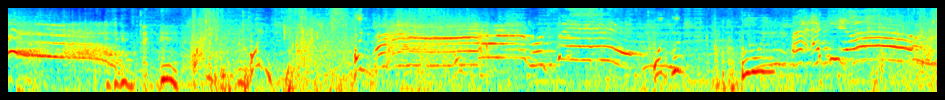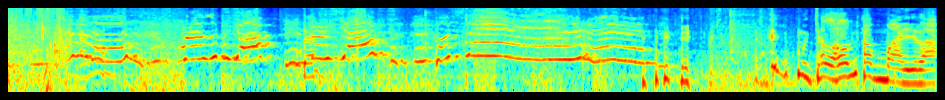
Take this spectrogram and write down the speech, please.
ซี่โอ้ยโอ้ย มึงจะร้องทำไมล่ะ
